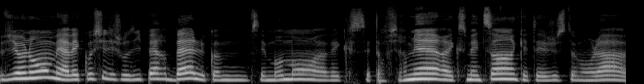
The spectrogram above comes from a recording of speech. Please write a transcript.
violent, mais avec aussi des choses hyper belles, comme ces moments avec cette infirmière, avec ce médecin qui était justement là.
